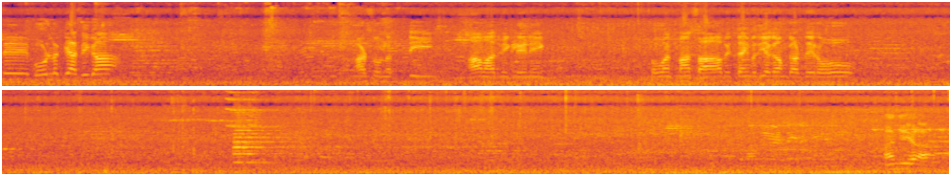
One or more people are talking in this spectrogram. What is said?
ਤੇ ਬੋਰਡ ਲੱਗਿਆ ਸੀਗਾ। 829 ਆਮ ਆਦਮੀ ਕਲੀਨਿਕ ਭਗਵੰਤ ਮਾਨ ਸਾਹਿਬ ਇਦਾਂ ਹੀ ਵਧੀਆ ਕੰਮ ਕਰਦੇ ਰਹੋ। ਹਾਂਜੀ, ਹਾਂ।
